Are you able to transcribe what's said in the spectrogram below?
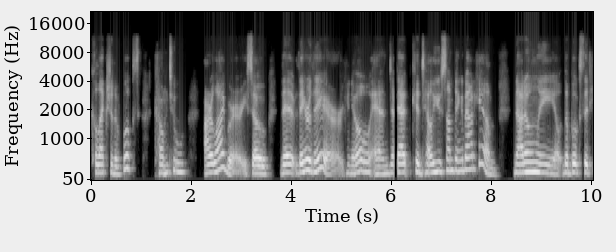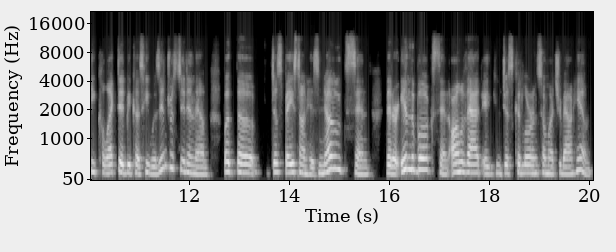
collection of books come to our library. So they're, they're there, you know, and that can tell you something about him. Not only the books that he collected because he was interested in them, but the just based on his notes and that are in the books and all of that, it, you just could learn so much about him.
